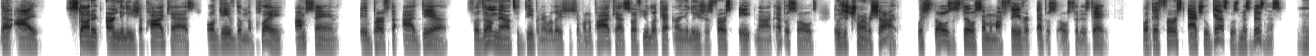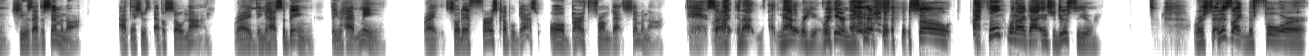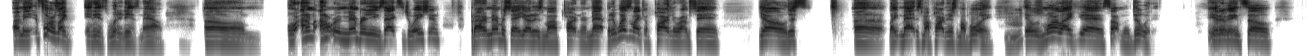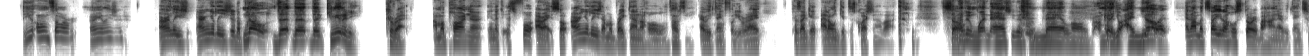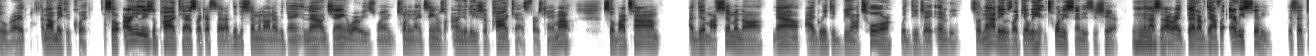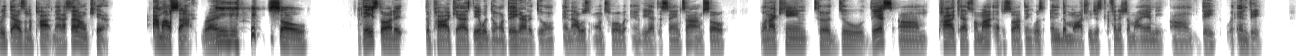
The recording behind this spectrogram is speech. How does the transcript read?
that I started Earn Your Leisure podcast or gave them the play. I'm saying it birthed the idea for them now to deepen a relationship on the podcast. So if you look at Earn Your Leisure's first eight, nine episodes, it was just Troy and Rashad, which those are still some of my favorite episodes to this day. But their first actual guest was Miss Business. Mm. She was at the seminar. I think she was episode nine, right? Then you had Sabine. Then you had me, right? So their first couple guests all birthed from that seminar. Yeah. So Right? I, and I now that we're here, we're here now. so I think when I got introduced to you, Rashad, this is like before. I mean, before it's like it is what it is now. Um, or I don't I don't remember the exact situation, but I remember saying, "Yo, this is my partner Matt." But it wasn't like a partner where I'm saying, "Yo, this." Uh, like Matt this is my partner, this is my boy. Mhm. It was more like you had something to do with it. You know what I mean? So, do you own some of Earn Your Leisure? Earn, Leisure, Earn Your Leisure, the No, the the the community. correct. I'm a partner in a, it's for all right. So Earn Your Leisure, I'm gonna break down the whole Talk to me. everything for you, right? because I get I don't get this question a lot. so I've been wanting to ask you this for mad long. Bro. I'm like, yo, I you know know. And I'm gonna tell you the whole story behind everything too, right? And I'll make it quick. So Earn Your Leisure podcast, like I said, I did the seminar and everything, and now January is when 2019 was Earn Your Leisure podcast first came out. So by time I did my seminar, now I agreed to be on tour with DJ Envy. So now they was like, yo, we're hitting 20 cities this year. And I Mm. said, all right, bet I'm down for every city. They said 3,000 a pop, man. I said, I don't care. I'm outside, right? Mhm. So they started the podcast. They were doing what they got to do. And I was on tour with Envy at the same time. So when I came to do this um, podcast for my episode, I think it was end of March. We just finished a Miami um, date with Envy.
